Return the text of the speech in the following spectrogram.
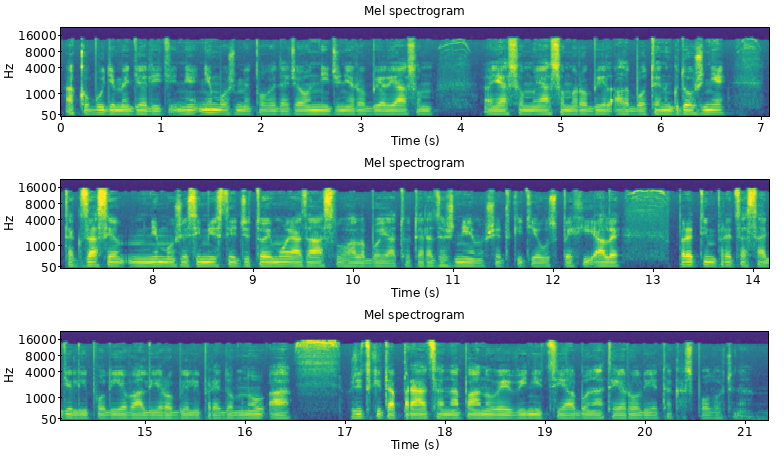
ako budeme deliť? Ne, nemôžeme povedať, že on nič nerobil, ja som ja som, ja som robil, alebo ten, kto žne, tak zase nemôže si myslieť, že to je moja zásluha, lebo ja to teraz žniem všetky tie úspechy, ale predtým predsa sadili, podievali, robili predo mnou a vždycky tá práca na pánovej vinici alebo na tej roli je taká spoločná.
